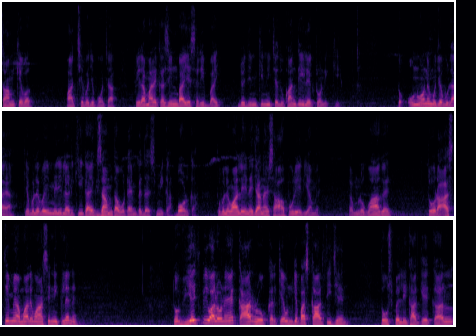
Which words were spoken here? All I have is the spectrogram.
शाम के वक्त पाँच छः बजे पहुँचा। फिर हमारे कज़िन भाई है, शरीफ भाई, जो जिनकी नीचे दुकान थी इलेक्ट्रॉनिक की। तो उन्होंने मुझे बुलाया कि बोले, भाई, मेरी लड़की का एग्ज़ाम था वो टाइम पे दसवीं का बोर्ड का। तो बोले, वहाँ लेने जाना है शाहपुर एरिया में। तो हम लोग वहाँ गए। तो रास्ते में हमारे वहाँ से निकले ने। तो VHP वालों ने कार रोक करके, उनके पास कार थी, जैन। तो उस पर लिखा कि कल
